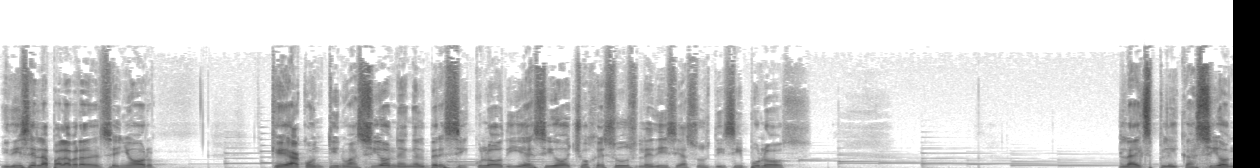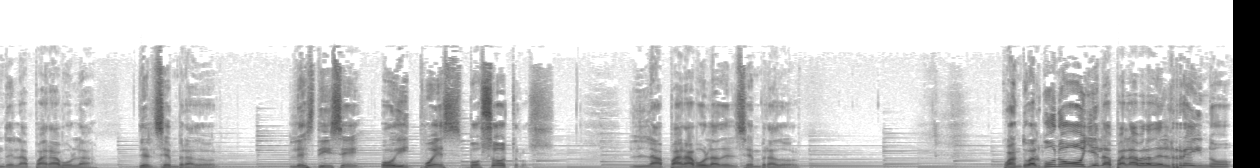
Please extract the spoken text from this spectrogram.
Y dice la palabra del Señor que a continuación en el versículo 18 Jesús le dice a sus discípulos la explicación de la parábola del sembrador les dice, oíd pues vosotros la parábola del sembrador. Cuando alguno oye la palabra del reino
